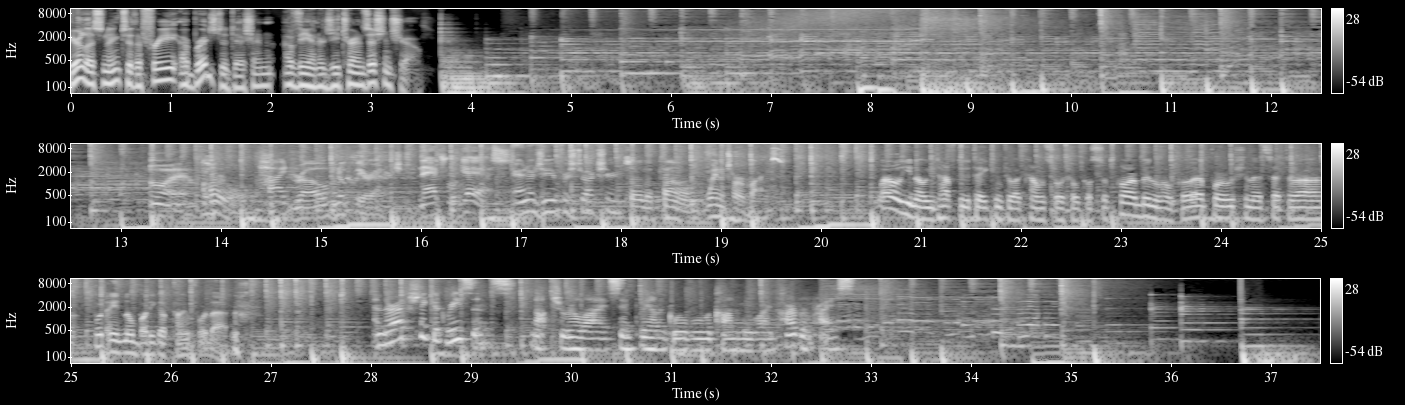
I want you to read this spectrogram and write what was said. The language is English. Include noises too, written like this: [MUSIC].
You're listening to the free abridged edition of the Energy Transition Show. Oil, coal, hydro, nuclear energy, natural gas, energy infrastructure, solar power, wind turbines. Well, you know, you'd have to take into account social cost of carbon, local air pollution, etc. But ain't nobody got time for that. [LAUGHS] and there are actually good reasons not to rely simply on a global economy wide carbon price.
